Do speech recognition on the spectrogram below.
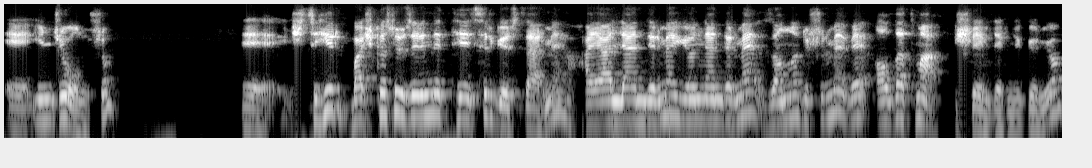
e, ince oluşu. E, sihir başkası üzerinde tesir gösterme, hayallendirme, yönlendirme, zanla düşürme ve aldatma işlevlerini görüyor.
